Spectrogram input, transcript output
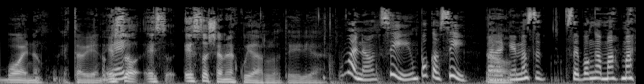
Bueno, está bien. Eso, eso, eso ya no es cuidarlo, te diría. Bueno, sí, un poco sí... ...para No. que no se, se ponga más mal...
